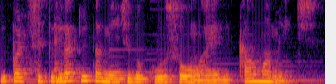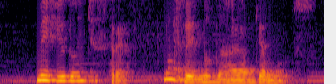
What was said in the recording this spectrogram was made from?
e participe gratuitamente do curso online Calmamente. Bem-vindo ao Anti-Estresse. Nos vemos na área de alunos.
